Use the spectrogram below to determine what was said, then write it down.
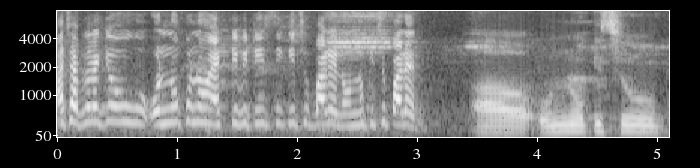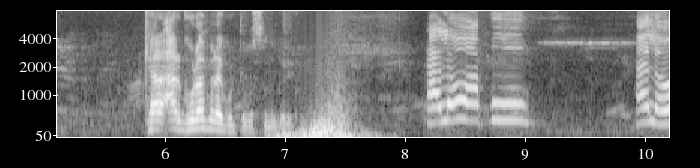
আচ্ছা আপনারা কেউ অন্য কোনো অ্যাক্টিভিটিস কিছু পারেন? অন্য কিছু পারেন? অন্য কিছু খেলা আর ঘোরাফেরা করতে পছন্দ করি খুব। হ্যালো আপু। হ্যালো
